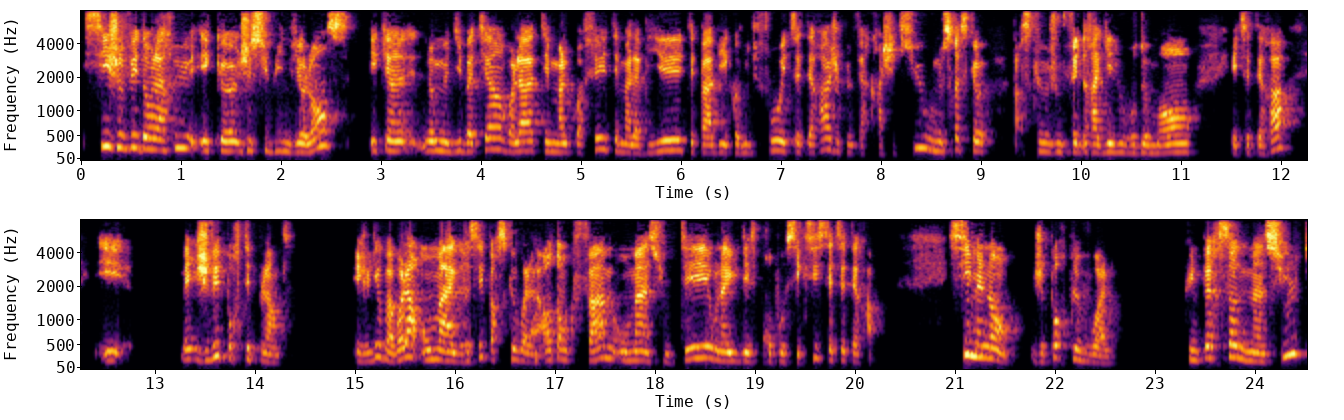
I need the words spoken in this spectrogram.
si je vais dans la rue et que je subis une violence et qu'un homme me dit bah tiens voilà t'es mal coiffé, t'es mal habillé, t'es pas habillé comme il faut, etc. Je peux me faire cracher dessus ou ne serait-ce que parce que je me fais draguer lourdement, etc. Et mais je vais porter plainte. Et je vais dire bah voilà on m'a agressé parce que voilà en tant que femme on m'a insulté, on a eu des propos sexistes, etc. Si maintenant je porte le voile, qu'une personne m'insulte,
